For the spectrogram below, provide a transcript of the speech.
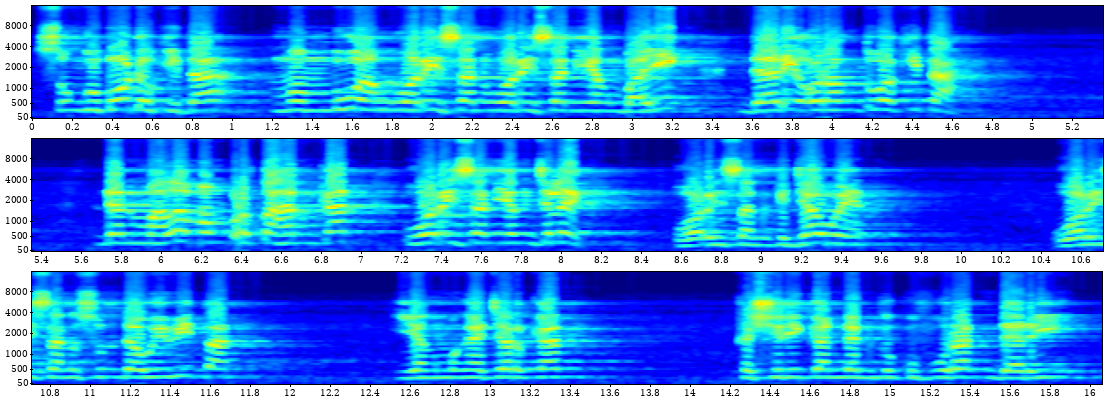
Sungguh bodoh kita membuang warisan-warisan yang baik dari orang tua kita dan malah mempertahankan warisan yang jelek, warisan kejawen, warisan Sunda Wiwitan yang mengajarkan kesyirikan dan kekufuran dari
